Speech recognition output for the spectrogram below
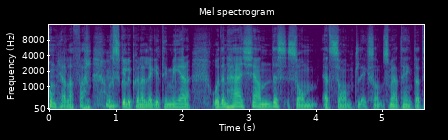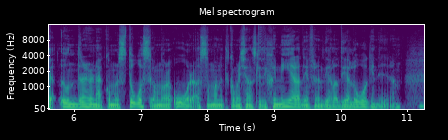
om i alla fall och mm. skulle kunna legitimera. Och den här kändes som ett sånt, liksom, som jag tänkte att jag undrar hur den här kommer att stå sig om några år. Alltså om man inte kommer att kännas lite generad inför en del av dialogen i den. Mm.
